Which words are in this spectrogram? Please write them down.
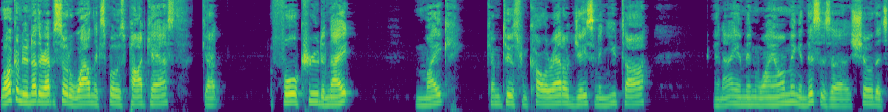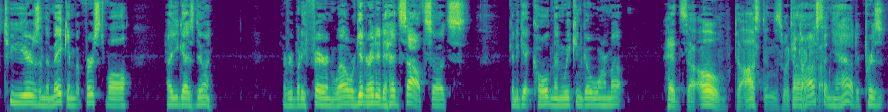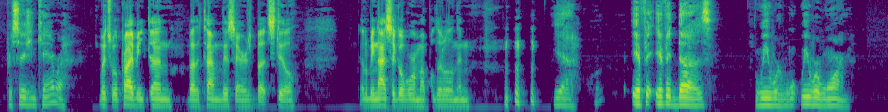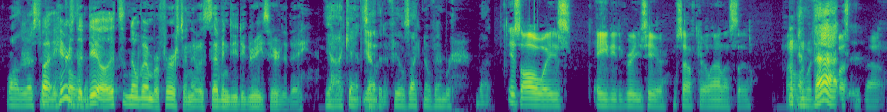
Welcome to another episode of Wild and Exposed podcast. Got full crew tonight. Mike coming to us from Colorado, Jason in Utah, and I am in Wyoming. And this is a show that's two years in the making. But first of all, how you guys doing? Everybody faring well? We're getting ready to head south, so it's going to get cold, and then we can go warm up. Head south. Oh, to Austin is what To you're talking Austin, about. yeah, to pre- precision camera. which will probably be done by the time this airs, but still, it'll be nice to go warm up a little and then. Yeah, if it, if it does, we were we were warm, while the rest of But you were here's the cold. deal: it's November first, and it was 70 degrees here today. Yeah, I can't say Yep. that it feels like November, but It's always 80 degrees here in South Carolina, so I don't know And what that- you're fussing about.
